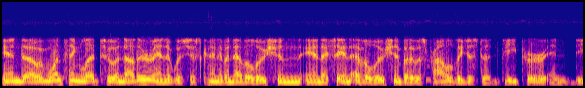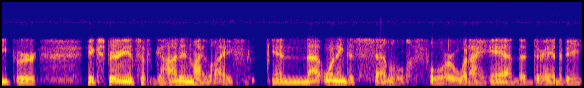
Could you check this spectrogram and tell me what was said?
And uh, one thing led to another, and it was just kind of an evolution. And I say an evolution, but it was probably just a deeper and deeper experience of God in my life and not wanting to settle for what I had, that there had to be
